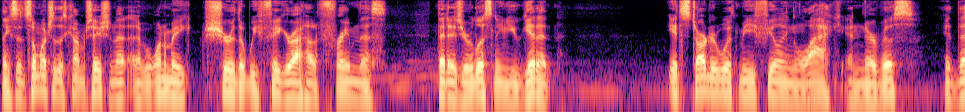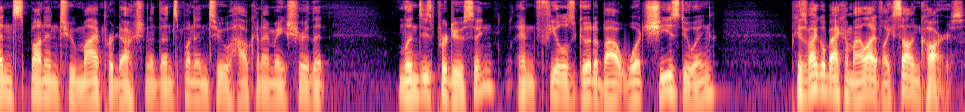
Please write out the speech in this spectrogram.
Like I said, so much of this conversation, I, I want to make sure that we figure out how to frame this, that as you're listening, you get it. It started with me feeling lack and nervous it then spun into my production. It then spun into how can I make sure that Lindsay's producing and feels good about what she's doing. Because if I go back in my life, like selling cars,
